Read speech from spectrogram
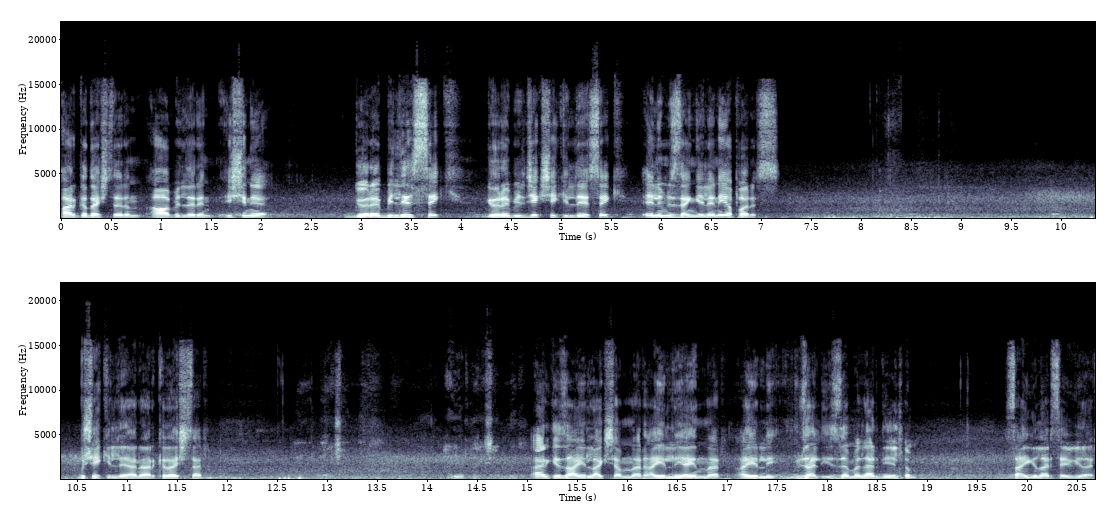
arkadaşların, abilerin işini görebilirsek, görebilecek şekildeysek elimizden geleni yaparız. Bu şekilde yani arkadaşlar. Hayırlı akşamlar. Herkese hayırlı akşamlar, hayırlı yayınlar, hayırlı güzel izlemeler diyelim. Saygılar, sevgiler.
